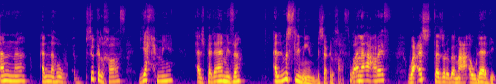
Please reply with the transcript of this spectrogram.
أن أنه بشكل خاص يحمي التلامذة المسلمين بشكل خاص. وأنا أعرف وعشت تجربة مع أولادي.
